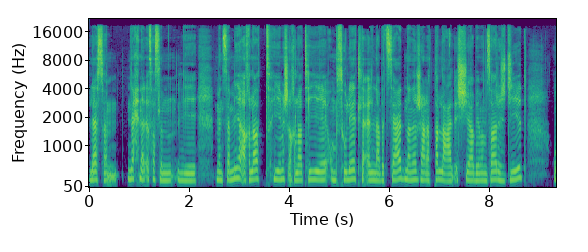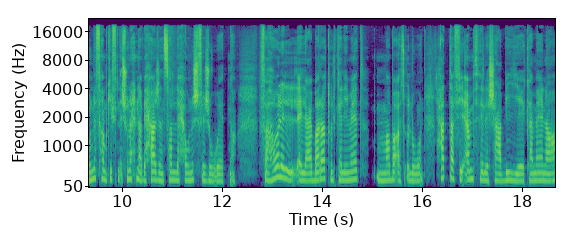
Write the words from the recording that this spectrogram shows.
لسن نحن القصص اللي بنسميها أغلاط هي مش أغلاط هي أمثولات لإلنا بتساعدنا نرجع نطلع على الأشياء بمنظار جديد ونفهم كيف شو نحن بحاجة نصلح ونشفي جواتنا. فهول العبارات والكلمات ما بقى تقولون حتى في أمثلة شعبية كمان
